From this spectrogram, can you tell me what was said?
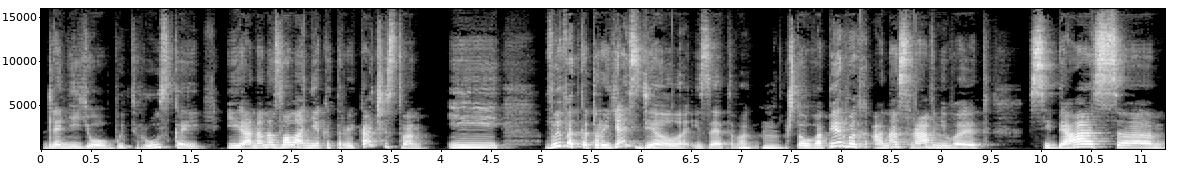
для нее быть русской, и она назвала некоторые качества, и Вывод, который я сделала из этого, mm-hmm. что, во-первых, она сравнивает себя с э,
